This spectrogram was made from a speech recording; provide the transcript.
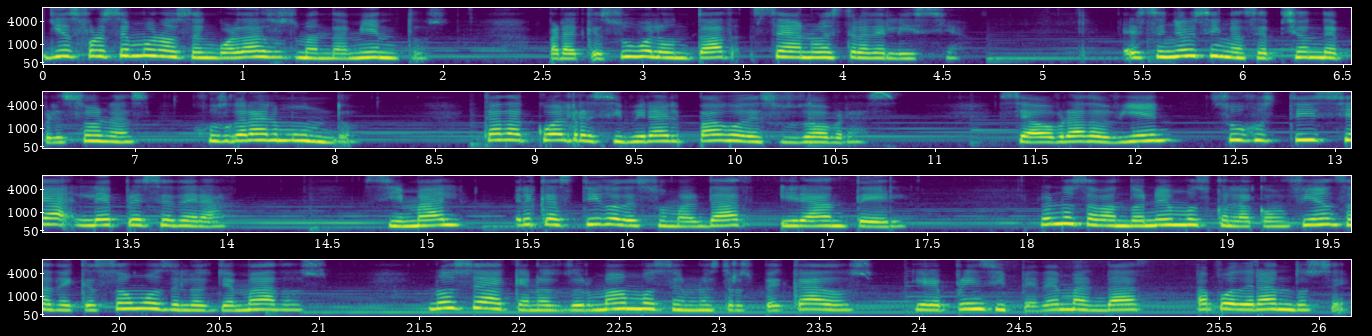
y esforcémonos en guardar sus mandamientos, para que su voluntad sea nuestra delicia. El Señor sin acepción de personas juzgará al mundo, cada cual recibirá el pago de sus obras. Si ha obrado bien, su justicia le precederá. Si mal, el castigo de su maldad irá ante él. No nos abandonemos con la confianza de que somos de los llamados, no sea que nos durmamos en nuestros pecados y el príncipe de maldad, apoderándose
